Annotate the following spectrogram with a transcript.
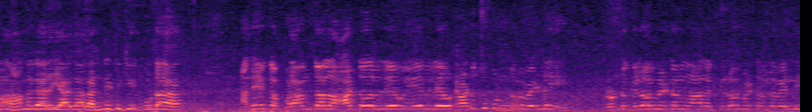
మా నాన్నగారి యాగాలన్నిటికీ కూడా అనేక ప్రాంతాలు ఆటోలు లేవు ఏం లేవు నడుచుకుంటూ వెళ్ళి రెండు కిలోమీటర్లు నాలుగు కిలోమీటర్లు వెళ్ళి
